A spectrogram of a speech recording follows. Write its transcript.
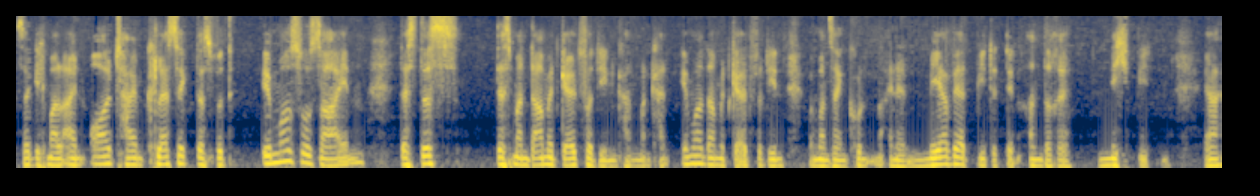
sage ich mal, ein All-Time-Classic. Das wird immer so sein, dass das dass man damit Geld verdienen kann. Man kann immer damit Geld verdienen, wenn man seinen Kunden einen Mehrwert bietet, den andere nicht bieten. Ja,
